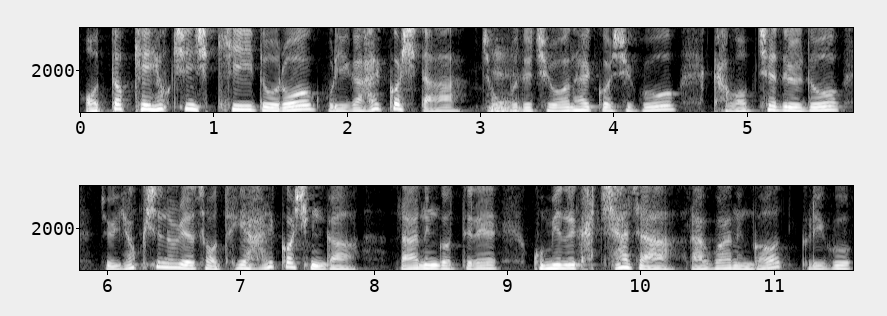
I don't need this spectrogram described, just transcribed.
어떻게 혁신시키도록 우리가 할 것이다. 정부도 예. 지원할 것이고 각 업체들도 좀 혁신을 위해서 어떻게 할 것인가 라는 것들에 고민을 같이 하자라고 하는 것. 그리고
